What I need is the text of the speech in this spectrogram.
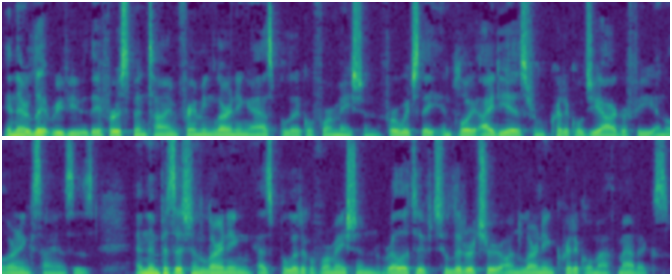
In their lit review, they first spend time framing learning as political formation, for which they employ ideas from critical geography and the learning sciences, and then position learning as political formation relative to literature on learning critical mathematics.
